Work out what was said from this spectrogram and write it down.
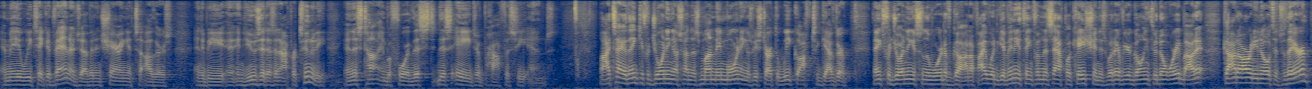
and may we take advantage of it in sharing it to others and to be and use it as an opportunity in this time before this this age of prophecy ends. Well, I tell you, thank you for joining us on this Monday morning as we start the week off together. Thanks for joining us in the Word of God. If I would give anything from this application, is whatever you're going through, don't worry about it. God already knows it's there.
